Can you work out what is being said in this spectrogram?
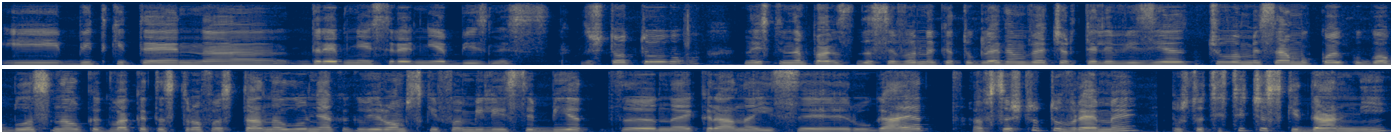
и битките на дребния и средния бизнес. Защото, наистина, пак да се върна, като гледам вечер телевизия, чуваме само кой кого блъснал, каква катастрофа станало, някакви ромски фамилии се бият на екрана и се ругаят. А в същото време, по статистически данни,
